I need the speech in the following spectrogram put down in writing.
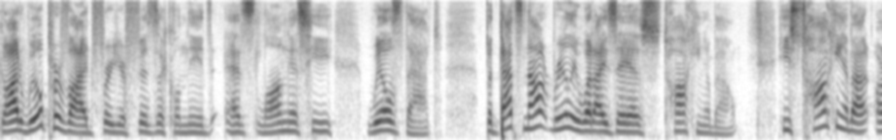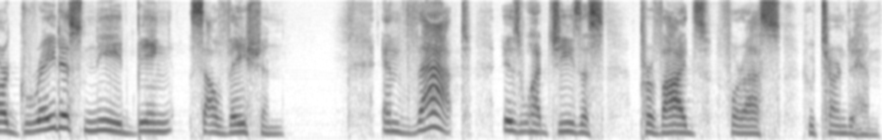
God will provide for your physical needs as long as He wills that. But that's not really what Isaiah is talking about. He's talking about our greatest need being salvation. And that is what Jesus provides for us who turn to Him.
